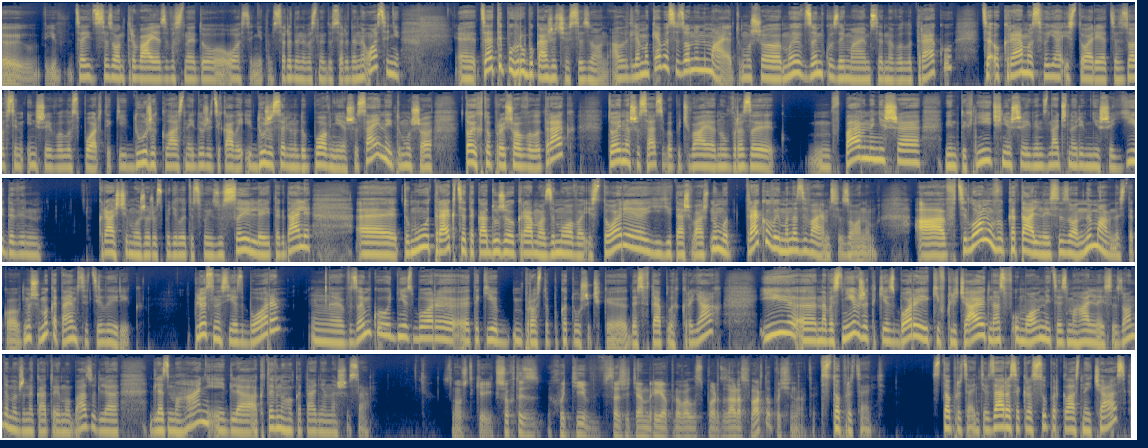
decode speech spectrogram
цей сезон триває з весни до осені, там середини весни до середини осені. Е, це, типу, грубо кажучи, сезон. Але для Макеба сезону немає, тому що ми взимку займаємося на велотреку. Це окрема своя історія, це зовсім інший велоспорт, який дуже класний, дуже цікавий і дуже сильно доповнює шосейний, тому що той, хто пройшов велотрек, той на шосе себе почуває ну, в рази впевненіше, він технічніший, він значно рівніше їде. він краще може розподілити свої зусилля і так далі. Е, Тому трек це така дуже окрема зимова історія. Її теж важко. Ну, трековий ми називаємо сезоном. А в цілому катальний сезон нема в нас такого, тому що ми катаємося цілий рік. Плюс у нас є збори. Взимку одні збори, е, такі просто покатушечки десь в теплих краях. І е, навесні вже такі збори, які включають нас в умовний цей змагальний сезон, де ми вже накатуємо базу для, для змагань і для активного катання на шосе. Знову ж таки, якщо хтось хотів все життя мріяв про велоспорт, зараз варто починати? Сто процентів. Сто процентів. Зараз якраз супер класний час,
